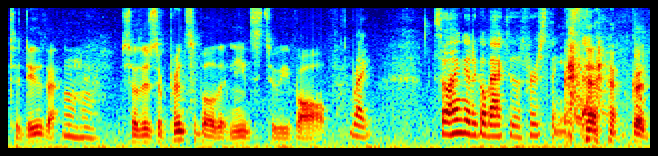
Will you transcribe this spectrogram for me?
to do that. Mm-hmm. So there's a principle that needs to evolve. Right. So I'm going to go back to the first thing you said. Good.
